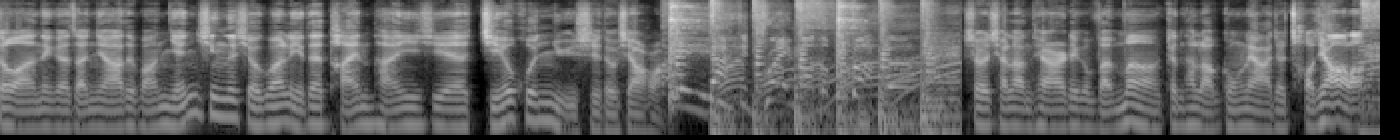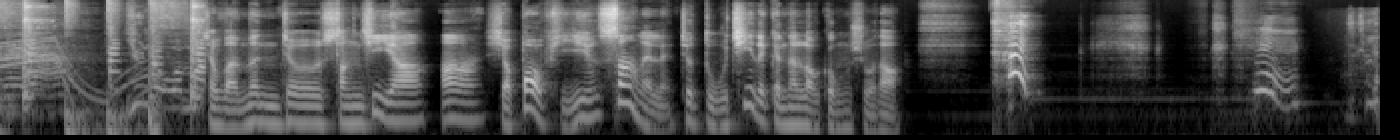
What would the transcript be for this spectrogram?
说完那个，咱家这帮年轻的小管理再谈一谈一些结婚女士的笑话。说前两天这个文文跟她老公俩就吵架了，You know I'm 这文文就生气呀、啊，小暴脾气上来了，就赌气的跟她老公说道哼你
